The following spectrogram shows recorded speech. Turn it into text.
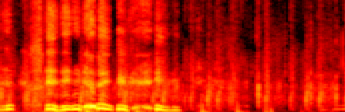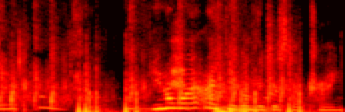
You know what? I think I'm gonna just stop trying.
